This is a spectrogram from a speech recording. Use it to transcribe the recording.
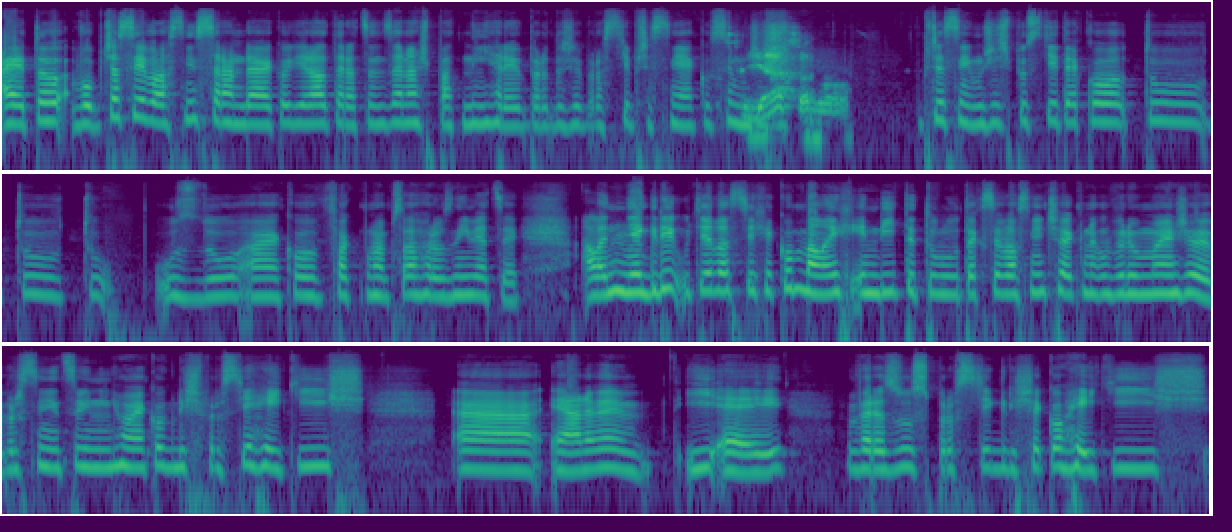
a je to, občas je vlastně sranda jako dělat recenze na špatné hry, protože prostě přesně jako si můžeš... Já samo. Přesně, můžeš pustit jako tu, tu, tu úzdu a jako fakt napsat hrozný věci. Ale někdy u těchto z těch jako malých indie titulů, tak se vlastně člověk neuvědomuje, že je prostě něco jiného, jako když prostě hejtíš, uh, já nevím, EA, versus prostě, když jako hejtíš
